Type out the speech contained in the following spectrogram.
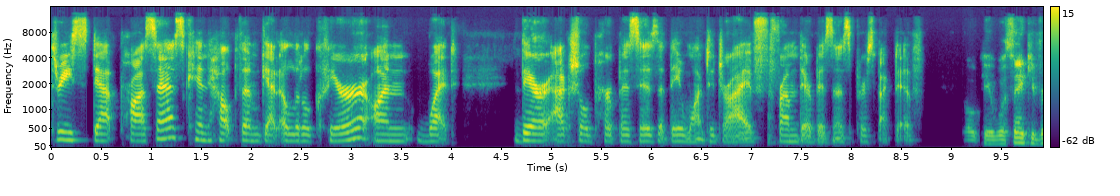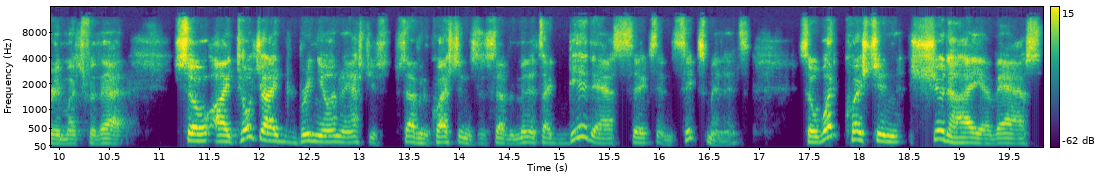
three step process can help them get a little clearer on what their actual purpose is that they want to drive from their business perspective. Okay, well, thank you very much for that. So I told you I'd bring you on and ask you seven questions in seven minutes. I did ask six in six minutes. So, what question should I have asked,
